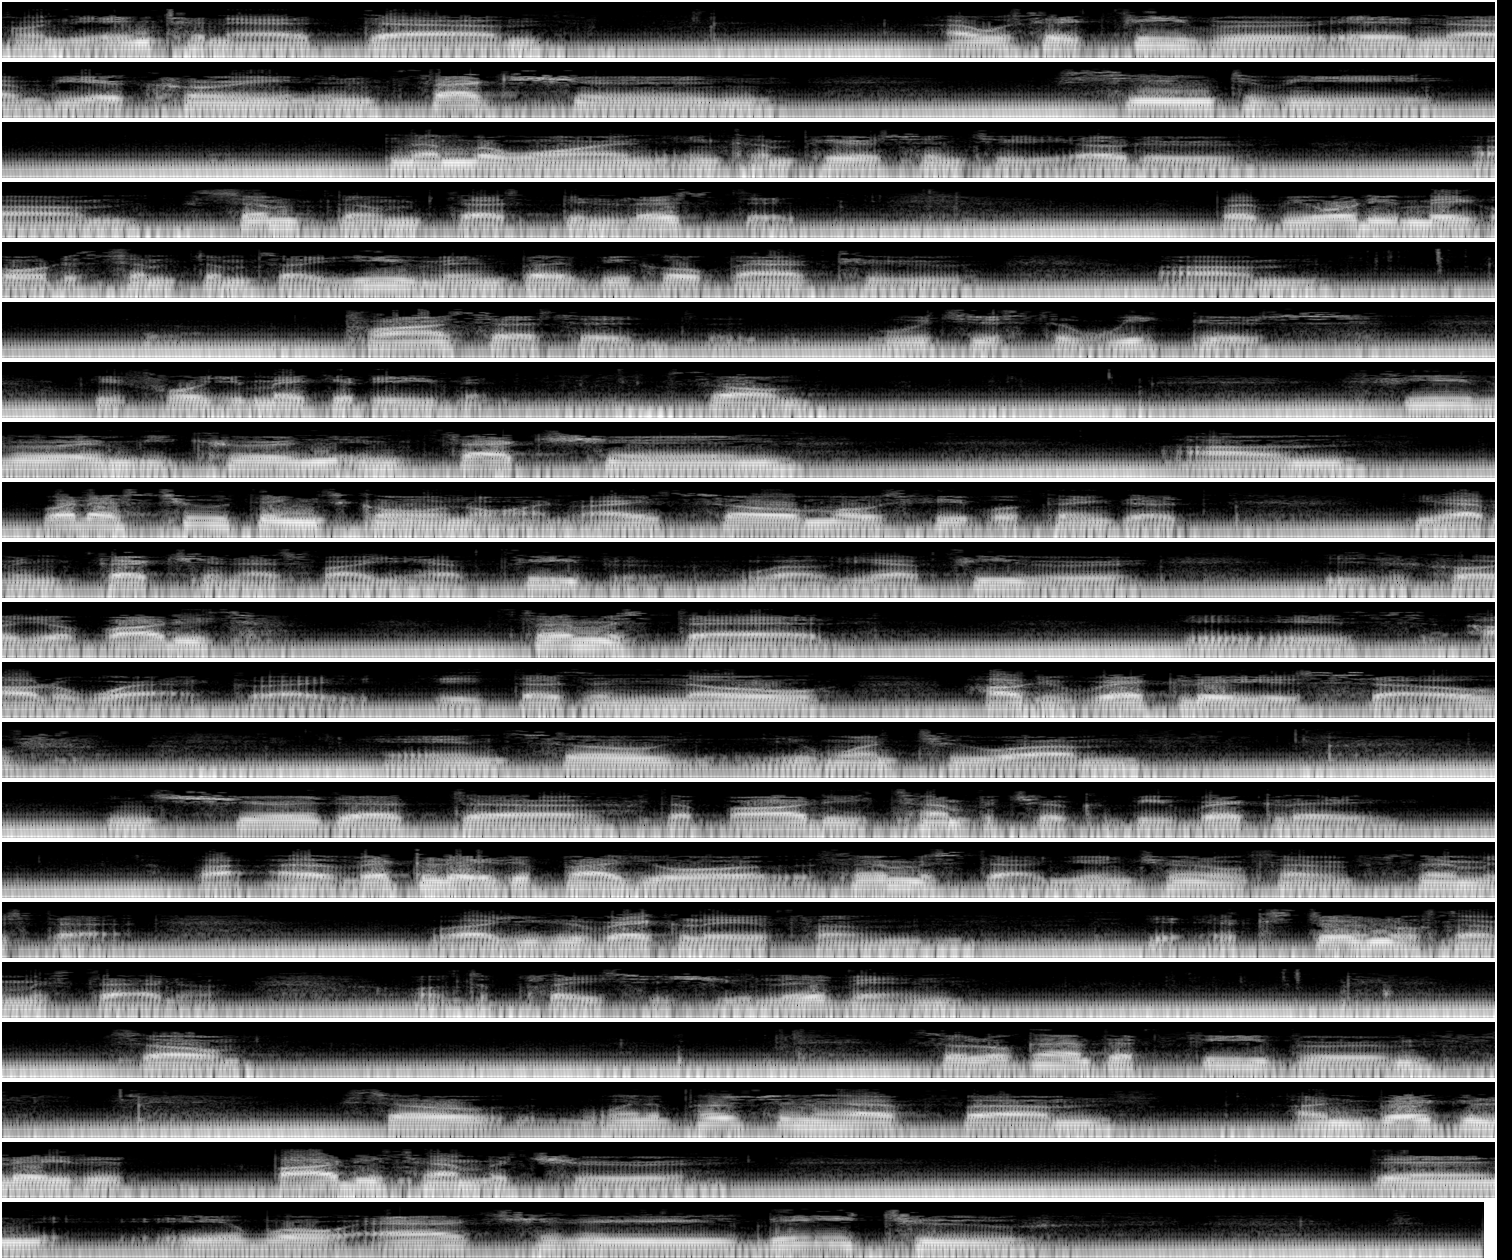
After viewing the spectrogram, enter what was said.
on the internet. Um, I would say fever and uh, reoccurring infection seem to be number one in comparison to the other um, symptoms that's been listed. But we already make all the symptoms are even, but we go back to um, process it, which is the weakest, before you make it even. So fever and recurrent infection. Um, well, there's two things going on, right? So most people think that you have infection, that's why you have fever. Well, you have fever is because your body's thermostat is out of whack, right? It doesn't know how to regulate itself, and so you want to um, ensure that uh, the body temperature could be regulated by, uh, regulated by your thermostat, your internal therm- thermostat. Well, you can regulate it from the external thermostat of, the places you live in. So, so looking at the fever, so when a person have um, unregulated body temperature, then it will actually lead to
